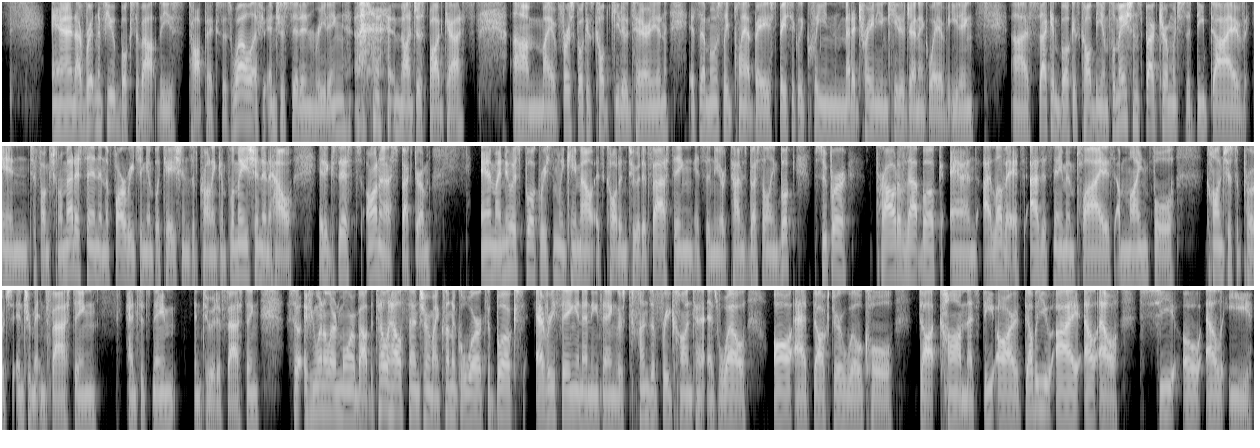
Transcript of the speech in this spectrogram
And I've written a few books about these topics as well. If you're interested in reading, not just podcasts, um, my first book is called Ketotarian. It's a mostly plant based, basically clean Mediterranean ketogenic way of eating. Uh, second book is called The Inflammation Spectrum, which is a deep dive into functional medicine and the far reaching implications of chronic inflammation and how it exists on a spectrum. And my newest book recently came out. It's called Intuitive Fasting. It's a New York Times bestselling book. super proud of that book and I love it. It's as its name implies, a mindful, conscious approach to intermittent fasting, hence its name intuitive fasting. So if you want to learn more about the telehealth center, my clinical work, the books, everything and anything, there's tons of free content as well all at drwillcole.com dot com. That's D R W I L L C O L E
